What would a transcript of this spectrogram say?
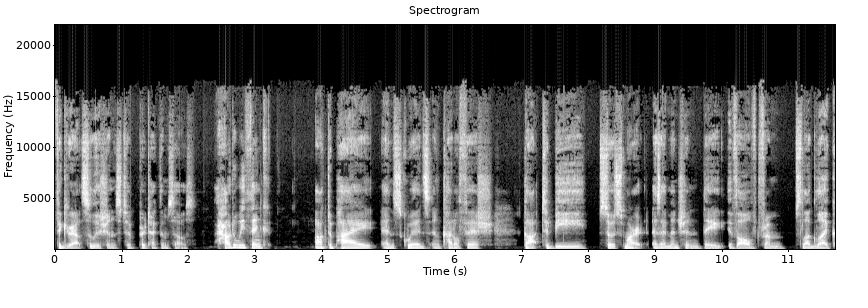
figure out solutions to protect themselves. How do we think octopi and squids and cuttlefish got to be so smart. As I mentioned, they evolved from slug like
